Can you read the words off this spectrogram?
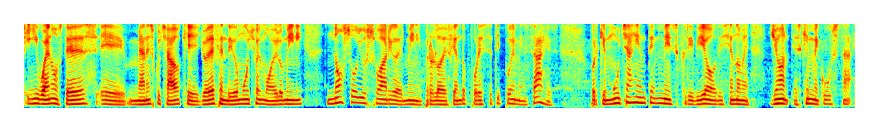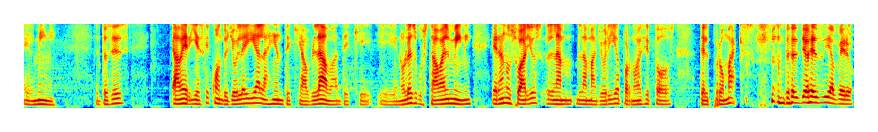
Y bueno, ustedes eh, me han escuchado que yo he defendido mucho el modelo mini. No soy usuario del mini, pero lo defiendo por este tipo de mensajes. Porque mucha gente me escribió diciéndome, John, es que me gusta el mini. Entonces, a ver, y es que cuando yo leía a la gente que hablaba de que eh, no les gustaba el mini, eran usuarios, la, mayoría, por no decir todos, del Pro Max. Entonces yo decía, pero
